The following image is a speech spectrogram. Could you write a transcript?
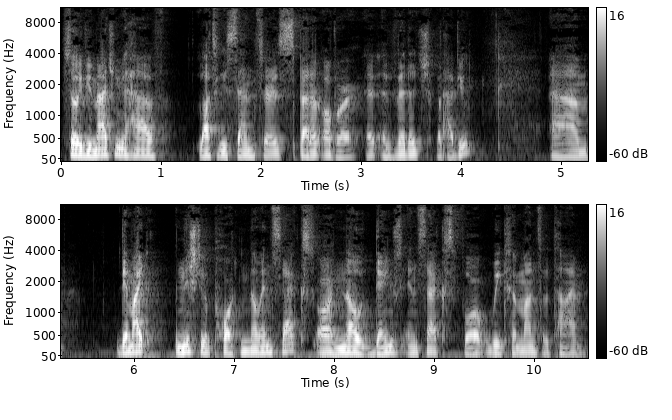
So if you imagine you have lots of these sensors spread out over a, a village, what have you, um, they might initially report no insects or no dangerous insects for weeks or months at a time.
